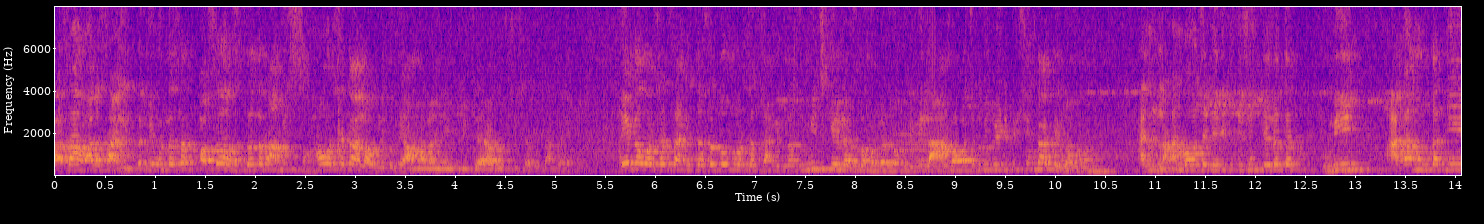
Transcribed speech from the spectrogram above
असं आम्हाला सांगितलं. मी म्हटलं सर असं असतं तर आम्ही सहा वर्ष का लावले तुम्ही आम्हाला नेमकीच्या या गोष्टीसाठी सांगायला? एका वर्षात सांगितलं असतं दोन वर्षात सांगितलं असं मीच केलं असतं म्हटलं नोकरी. मी लहान भावाचं तुम्ही व्हेरिफिकेशन का केलं म्हणून? आणि लहान भावाचं व्हेरिफिकेशन केलं तर तुम्ही आता म्हणता की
